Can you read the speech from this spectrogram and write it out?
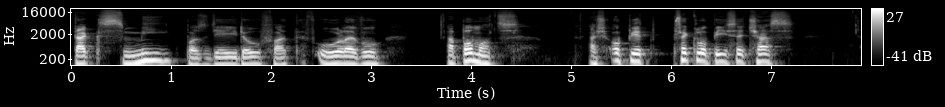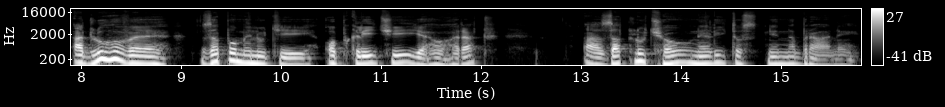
Tak smí později doufat v úlevu a pomoc, až opět překlopí se čas a dluhové zapomenutí obklíčí jeho hrad a zatlučou nelítostně na brány.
